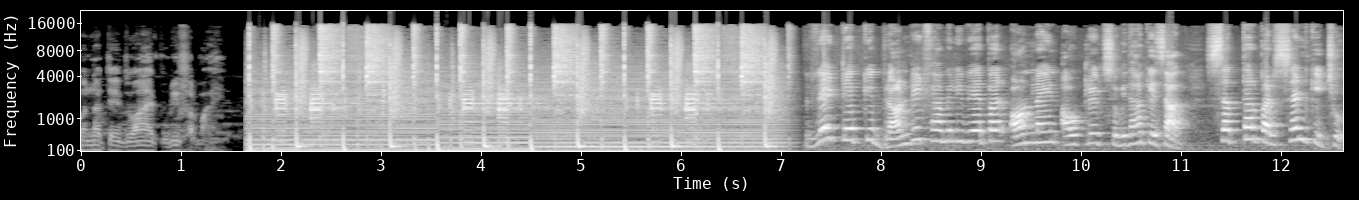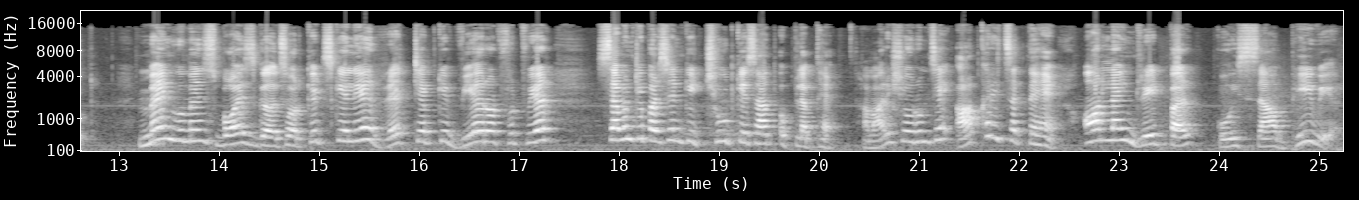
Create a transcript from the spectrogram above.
मन्नतें, दुआएँ पूरी फरमाएँ। रेड के ब्रांडेड फैमिली वेयर पर ऑनलाइन आउटलेट सुविधा के साथ 70 परसेंट की छूट। मेन वुमेन्स बॉयज़ गर्ल्स और किड्स के लिए रेड टेप के वियर और फुटवेयर 70 परसेंट की छूट के साथ उपलब्ध है। हमारे शोरूम से आप खरीद सकते हैं ऑनलाइन रेट पर कोई सा भी वेयर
